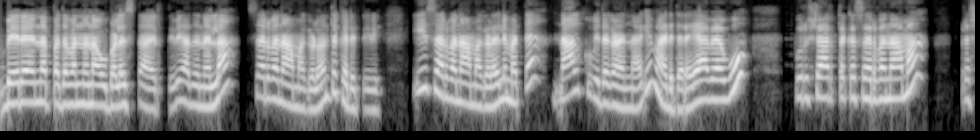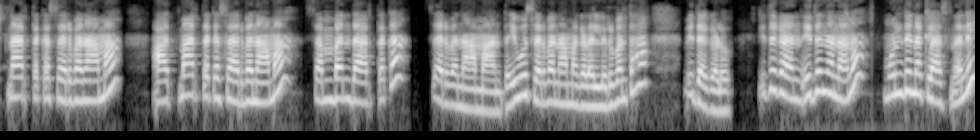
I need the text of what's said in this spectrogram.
ಬೇರೆ ಅನ್ನೋ ಪದವನ್ನು ನಾವು ಬಳಸ್ತಾ ಇರ್ತೀವಿ, ಅದನ್ನೆಲ್ಲ ಸರ್ವನಾಮಗಳು ಅಂತ ಕರಿತೀವಿ. ಈ ಸರ್ವನಾಮಗಳಲ್ಲಿ ಮತ್ತೆ ನಾಲ್ಕು ವಿಧಗಳನ್ನಾಗಿ ಮಾಡಿದ್ದಾರೆ. ಯಾವ್ಯಾವು? ಪುರುಷಾರ್ಥಕ ಸರ್ವನಾಮ, ಪ್ರಶ್ನಾರ್ಥಕ ಸರ್ವನಾಮ, ಆತ್ಮಾರ್ಥಕ ಸರ್ವನಾಮ, ಸಂಬಂಧಾರ್ಥಕ ಸರ್ವನಾಮ ಅಂತ. ಇವು ಸರ್ವನಾಮಗಳಲ್ಲಿರುವಂತಹ ವಿಧಗಳು. ಇದನ್ನು ನಾನು ಮುಂದಿನ ಕ್ಲಾಸ್ನಲ್ಲಿ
